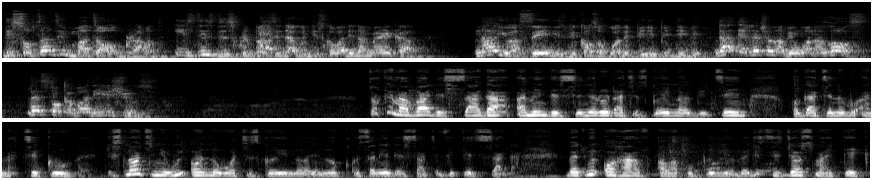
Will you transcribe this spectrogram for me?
The substantive matter on ground is this discrepancy that we discovered in America. Now you are saying it's because of what the PDP did. That election have been won and lost. Let's talk about the issues. Talking about the saga, I mean the scenario that is going on between Oga Tinubu and Atiku, it's not new. We all know what is going on, you know, concerning the certificate saga. But we all have our opinion. But this is just my take.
